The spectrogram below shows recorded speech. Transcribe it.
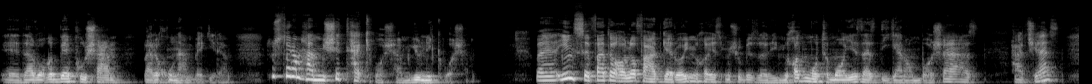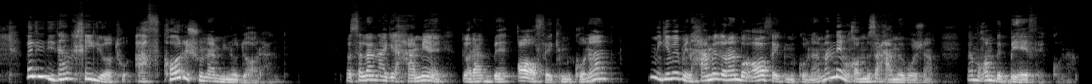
در واقع بپوشم برای خونم بگیرم. دوست دارم همیشه تک باشم یونیک باشم. و این صفت حالا فردگرایی می‌خوای اسمشو بذاری. می‌خواد متمایز از دیگران باشه از هرچی هست. ولی دیدن خیلی ها تو افکارشون هم اینو دارند. مثلا اگه همه دارن به آ فکر می‌کنند میگه ببین همه دارن با آ فکر می‌کنن. من نمی‌خوام مثل همه باشم من می‌خوام به ب فکر کنم.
